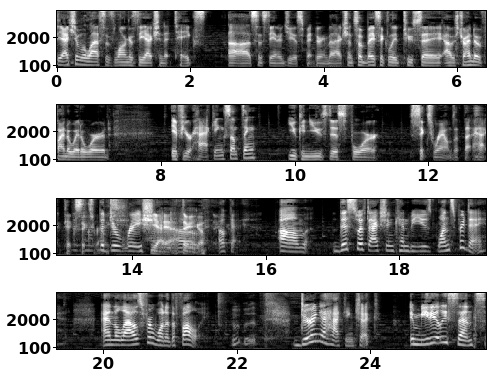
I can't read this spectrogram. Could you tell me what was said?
The action will last as long as the action it takes, uh, since the energy is spent during that action. So basically, to say, I was trying to find a way to word if you're hacking something, you can use this for six rounds if that hack takes six rounds. the duration. Yeah, yeah, there you go. Okay. Um, this swift action can be used once per day, and allows for one of the following. During a hacking check, immediately sense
